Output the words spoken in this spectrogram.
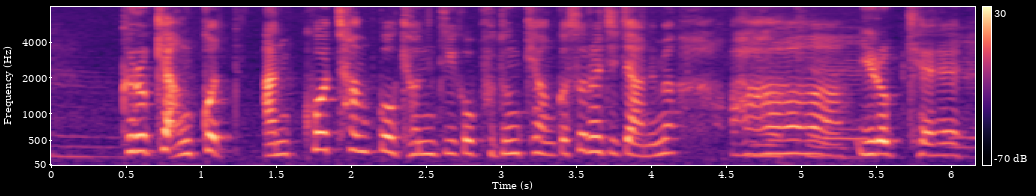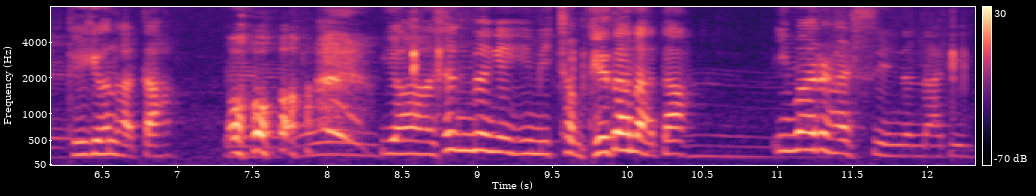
음. 그렇게 안고 안고 참고 견디고 부둥켜 안고 쓰러지지 않으면 아 이렇게. 이렇게 네. 대견하다. 네. 어우, 야 생명의 힘이 참 대단하다. 음. 이 말을 할 수 있는 날이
